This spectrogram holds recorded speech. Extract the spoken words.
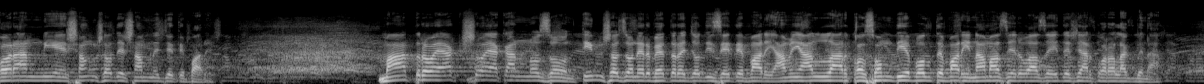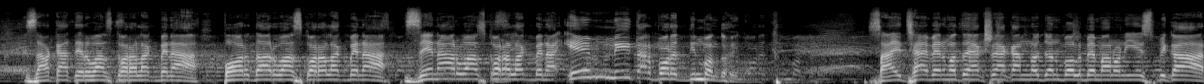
কোরআন নিয়ে সংসদের সামনে যেতে পারে। মাত্র একশো একান্ন জন, তিনশো জনের ভেতরে যদি যেতে পারি, আমি আল্লাহর কসম দিয়ে বলতে পারি, নামাজের ওয়াজ এই দেশে আর করা লাগবে না। জাকাতের ওয়াজ করা লাগবে না, পর্দার ওয়াজ করা লাগবে না, জেনার ওয়াজ করা লাগবে না, এমনি তার পরের দিন বন্ধ হয়ে যাবে। সাইদ সাহেবের মতো একশো একান্ন জন বলবে, মাননীয় স্পিকার,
